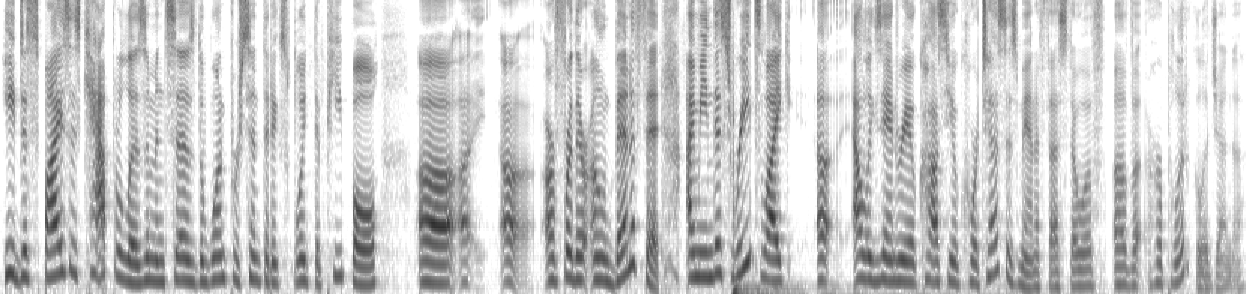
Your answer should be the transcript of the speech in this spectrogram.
He despises capitalism and says the 1% that exploit the people. Uh, uh, are for their own benefit. I mean, this reads like uh, Alexandria Ocasio Cortez's manifesto of, of her political agenda.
